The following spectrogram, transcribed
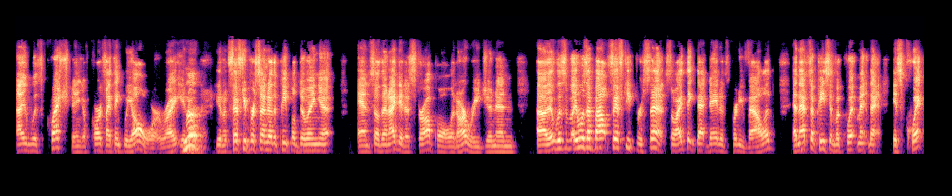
I was questioning. Of course, I think we all were, right? You know, you know, fifty percent of the people doing it, and so then I did a straw poll in our region, and uh, it was it was about fifty percent. So I think that data is pretty valid, and that's a piece of equipment that is quick.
